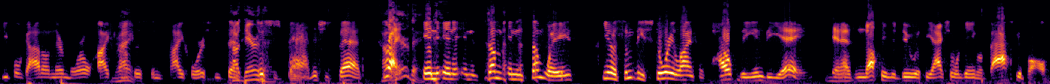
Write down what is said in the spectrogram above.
people got on their moral high right. and high horse and said, How dare "This they? is bad. This is bad." How right. dare they? And, and, and in some and in some ways, you know, some of these storylines have helped the NBA. Mm-hmm. It has nothing to do with the actual game of basketball.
